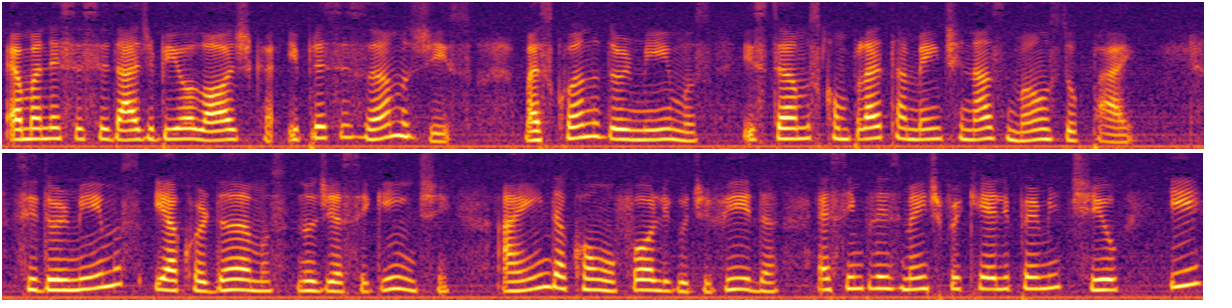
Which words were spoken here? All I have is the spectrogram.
é uma necessidade biológica e precisamos disso, mas quando dormimos, estamos completamente nas mãos do Pai. Se dormimos e acordamos no dia seguinte, ainda com o fôlego de vida, é simplesmente porque ele permitiu e,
